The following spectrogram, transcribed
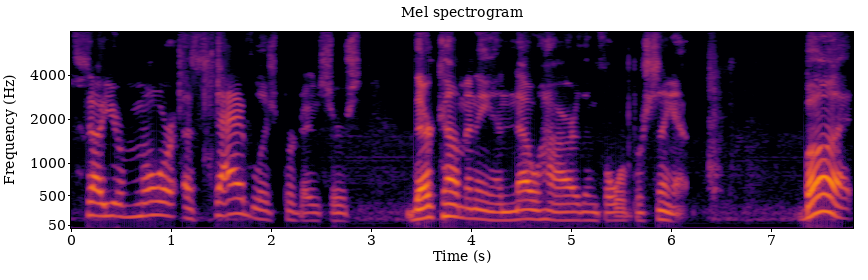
so your more established producers, they're coming in no higher than four percent. But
